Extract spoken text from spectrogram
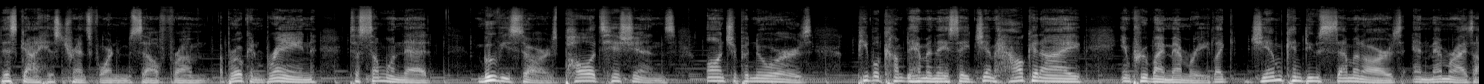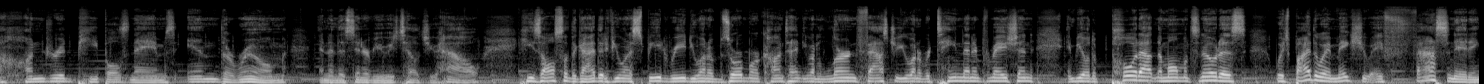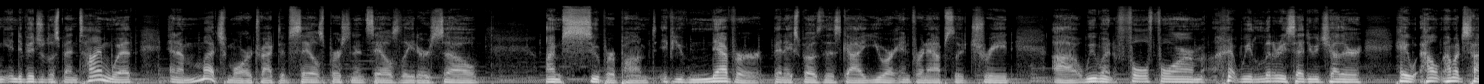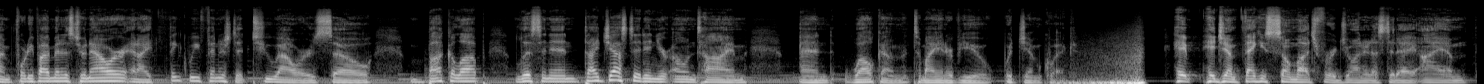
this guy has transformed himself from a broken brain to someone that movie stars, politicians, entrepreneurs, people come to him and they say, Jim, how can I improve my memory? Like, Jim can do seminars and memorize a hundred people's names in the room. And in this interview, he tells you how. He's also the guy that if you want to speed read, you want to absorb more content, you want to learn faster, you want to retain that information and be able to pull it out in a moment's notice, which, by the way, makes you a fascinating individual to spend time with and a much more attractive salesperson and sales leader. So, I'm super pumped. If you've never been exposed to this guy, you are in for an absolute treat. Uh, we went full form. We literally said to each other, Hey, how, how much time? 45 minutes to an hour? And I think we finished at two hours. So buckle up, listen in, digest it in your own time, and welcome to my interview with Jim Kwik. Hey, hey, Jim, thank you so much for joining us today. I am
